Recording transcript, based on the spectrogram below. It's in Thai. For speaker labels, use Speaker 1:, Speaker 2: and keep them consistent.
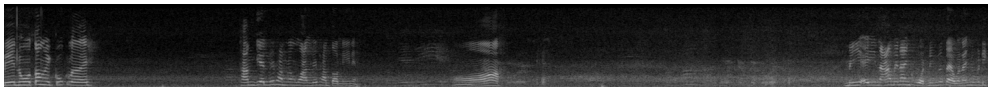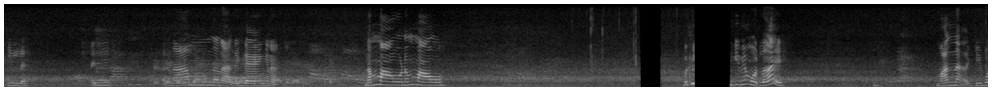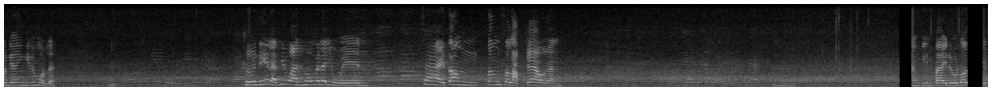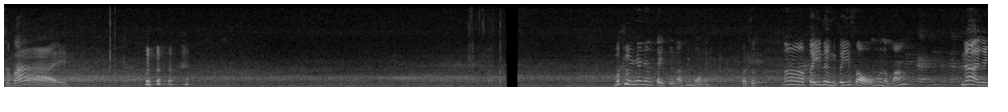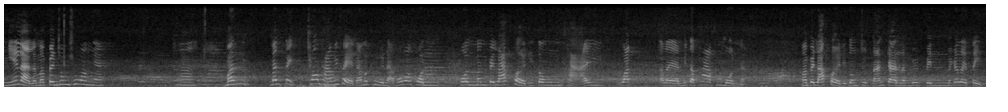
Speaker 1: เมนูต้องไอ้กุ๊กเลยทำเย็นหรือทำกลางวันหรือทำตอนนี้เนี่ย อ๋อ มีไอ้น้ำไม่นั่นขวดนึงตั้งแต่วันนั้นยังไม่ได้กินเลย ไอ้น้ำนั่นน่ะแดงๆน่ะ น้ำเมา น้ำเมาเมื่อคืนกินไม่หมดเลย มันน่ะกินคนเดียวยังกินไม่หมดเลย คืนนี้แหละพี่วันเพราะไม่ได้อยู่เวรใช่ต้องต้องสลับแก้วกันนั่งกินไปดูรถสบายเมื่อคืนก็ยังติดอยู่นะพี่หมวยก็จะตีหนึ่งตีสองหนูนะมั้ง น่ะอย่างนี้แหละแล้วมันเป็นช่วงๆไงอ่ามันมันติดช่องทางพิเศษนะเมื่อคืนอะ เพราะว่าคนคนมันไปลักเปิดที่ตรงขายวัดอะไรอะมิตรภาพข้างบนอะ มันไปลักเปิดที่ตรงจุดนั้นกันแล้วมันเป็นมันก็เลยติด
